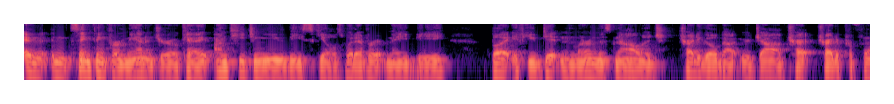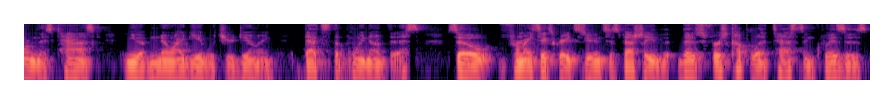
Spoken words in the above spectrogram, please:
and, and same thing for a manager okay? I'm teaching you these skills whatever it may be but if you didn't learn this knowledge try to go about your job try, try to perform this task and you have no idea what you're doing. That's the point of this. So for my sixth grade students especially th- those first couple of tests and quizzes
